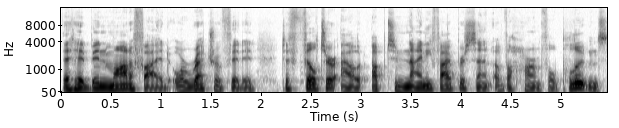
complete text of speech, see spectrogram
that had been modified or retrofitted to filter out up to 95% of the harmful pollutants.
